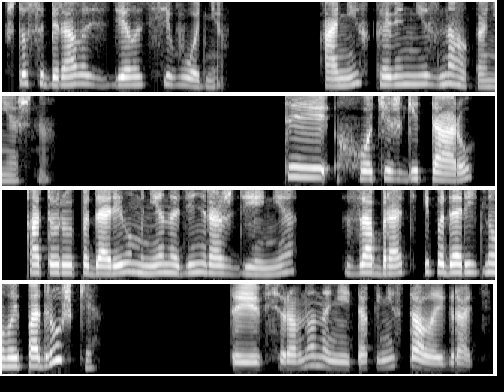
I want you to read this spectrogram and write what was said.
что собиралась сделать сегодня. О них Кевин не знал, конечно. «Ты хочешь гитару, которую подарил мне на день рождения, Забрать и подарить новой подружке? Ты все равно на ней так и не стала играть.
